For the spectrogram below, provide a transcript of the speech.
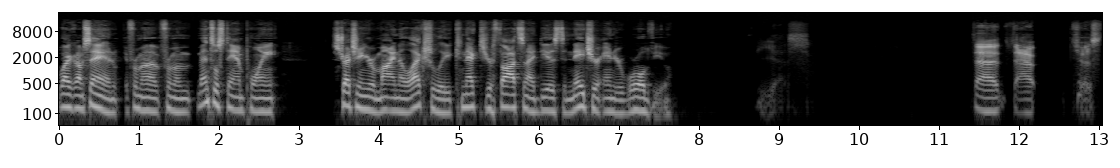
like I'm saying, from a from a mental standpoint, stretching your mind intellectually, connect your thoughts and ideas to nature and your worldview. Yes. That that just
